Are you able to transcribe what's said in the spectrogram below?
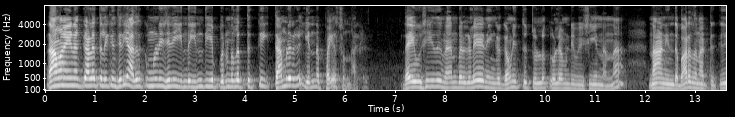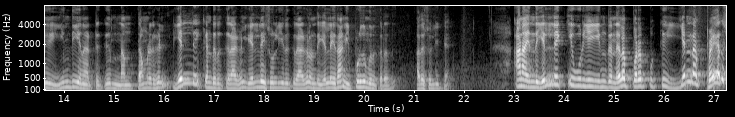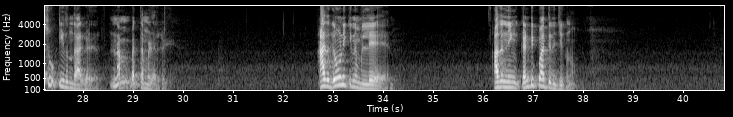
ராமாயண காலத்திலும் சரி அதற்கு முன்னாடி சரி இந்த இந்திய பெருநிலத்துக்கு தமிழர்கள் என்ன பெயர் சொன்னார்கள்? தயவு செய்து நண்பர்களே நீங்கள் கவனித்து சொல்ல கொள்ள வேண்டிய விஷயம் என்னன்னா நான் இந்த பாரத நாட்டுக்கு இந்திய நாட்டுக்கு நம் தமிழர்கள் எல்லை கண்டிருக்கிறார்கள் எல்லை சொல்லியிருக்கிறார்கள் அந்த எல்லை தான் இப்பொழுதும் இருக்கிறது. அதை சொல்லிட்டேன். ஆனால் இந்த எல்லைக்கு உரிய இந்த நிலப்பரப்புக்கு என்ன பெயர் சூட்டியிருந்தார்கள்? நம்ம தமிழர்கள். அது கவனிக்கணும் இல்லையே அதை நீங்கள் கண்டிப்பாக தெரிஞ்சுக்கணும்.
